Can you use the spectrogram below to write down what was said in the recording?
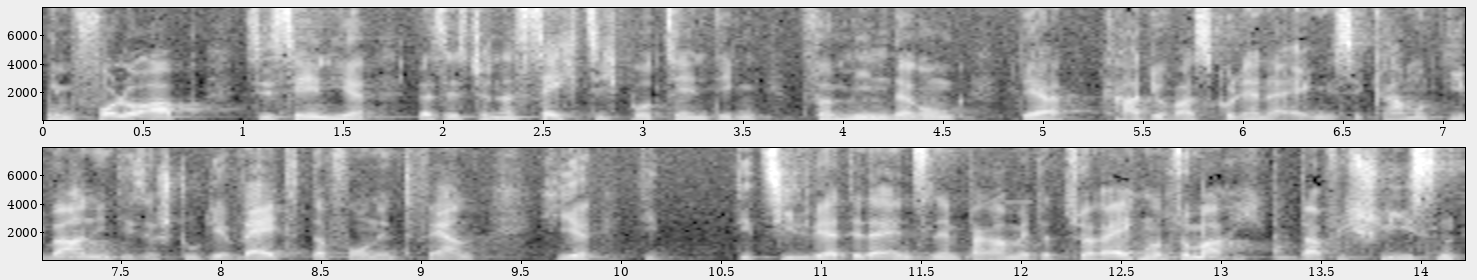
im Follow-up. Sie sehen hier, dass es zu einer 60-prozentigen Verminderung der kardiovaskulären Ereignisse kam. Und die waren in dieser Studie weit davon entfernt, hier die, die Zielwerte der einzelnen Parameter zu erreichen. Und so ich, darf ich schließen.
